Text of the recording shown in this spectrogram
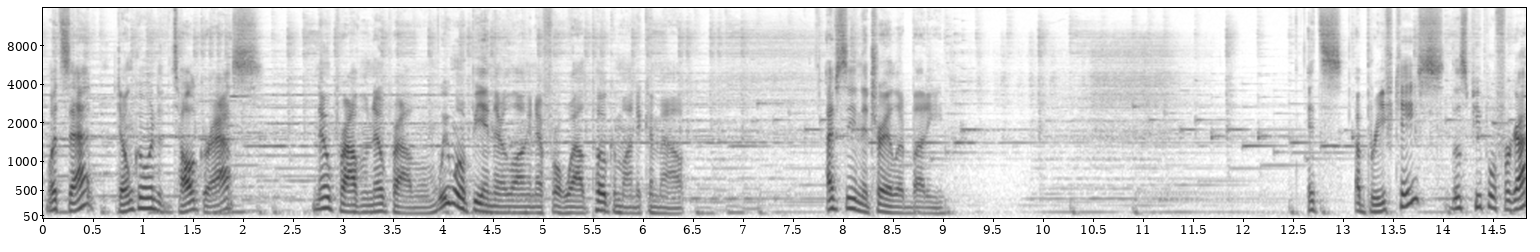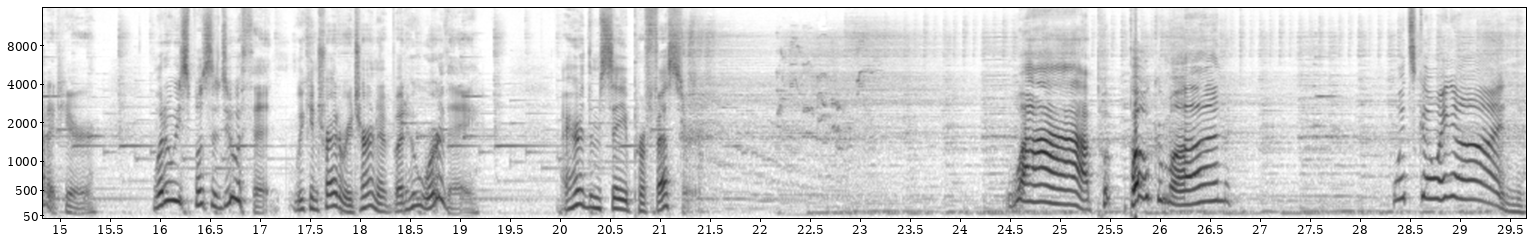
What's that? Don't go into the tall grass? No problem, no problem. We won't be in there long enough for a wild Pokemon to come out. I've seen the trailer, buddy. It's a briefcase? Those people forgot it here. What are we supposed to do with it? We can try to return it, but who were they? I heard them say Professor. Wow! P Pokemon! What's going on?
